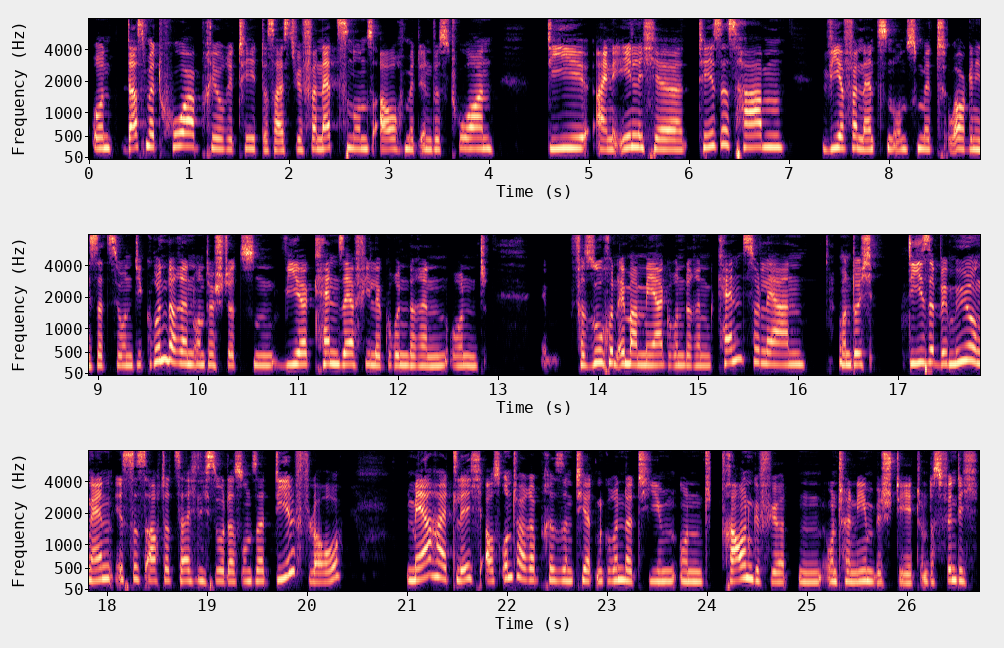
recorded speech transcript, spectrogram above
und das mit hoher Priorität. Das heißt, wir vernetzen uns auch mit Investoren, die eine ähnliche Thesis haben. Wir vernetzen uns mit Organisationen, die Gründerinnen unterstützen. Wir kennen sehr viele Gründerinnen und versuchen immer mehr Gründerinnen kennenzulernen. Und durch diese Bemühungen ist es auch tatsächlich so, dass unser Dealflow mehrheitlich aus unterrepräsentierten Gründerteam und frauengeführten Unternehmen besteht. Und das finde ich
